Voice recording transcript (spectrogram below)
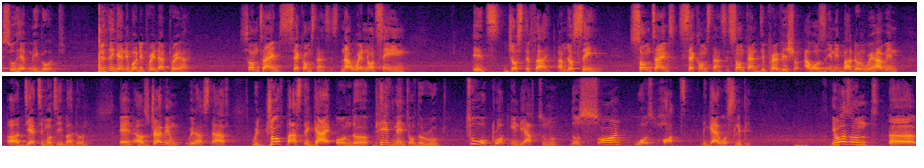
So help me God. Do you think anybody prayed that prayer? Sometimes circumstances. Now, we're not saying it's justified. I'm just saying sometimes circumstances, sometimes deprivation. I was in Ibadan. We're having uh, Dear Timothy Ibadan, and I was driving with our staff. We drove past the guy on the pavement of the road. Two o'clock in the afternoon. The sun was hot. The guy was sleeping. He wasn't uh,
